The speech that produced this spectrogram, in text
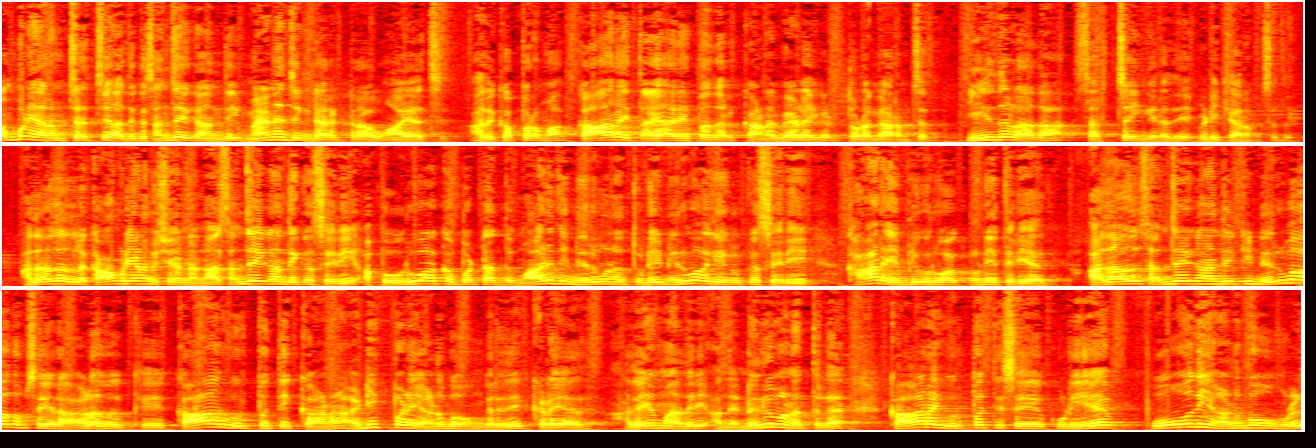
கம்பெனி ஆரம்பிச்சாச்சு அதுக்கு சஞ்சய் காந்தி மேனேஜிங் டைரக்டராகவும் ஆயாச்சு. அதுக்கப்புறமா காரை தயாரிப்பதற்கான வேலைகள் தொடங்க ஆரம்பிச்சது. இதில் தான் சர்ச்சைங்கிறதே வெடிக்க ஆரம்பிச்சது. அதாவது அதில் காமெடியான விஷயம் என்னென்னா சஞ்சய் காந்திக்கும் சரி அப்போ உருவாக்கப்பட்ட அந்த மாருதி நிறுவனத்துடைய நிர்வாகிகளுக்கும் சரி காரை எப்படி உருவாக்கணும்னே தெரியாது. அதாவது சஞ்சய் காந்திக்கு நிர்வாகம் செய்கிற அளவுக்கு கார் உற்பத்திக்கான அடிப்படை அனுபவங்கிறதே கிடையாது. அதே மாதிரி அந்த நிறுவனத்தில் காரை உற்பத்தி செய்யக்கூடிய போதிய அனுபவம் உள்ள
